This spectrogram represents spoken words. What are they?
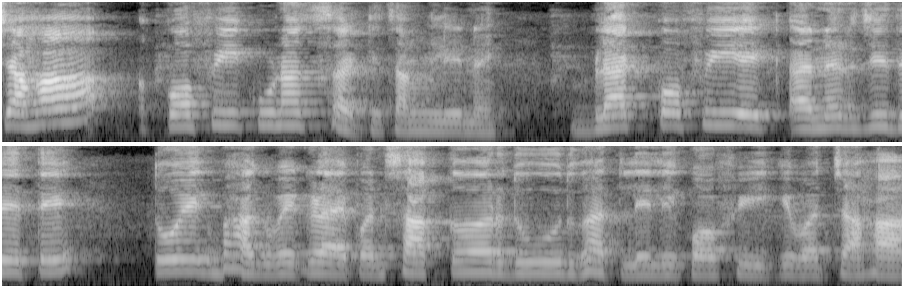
चहा कॉफी कुणाचसाठी चांगली नाही. ब्लॅक कॉफी एक एनर्जी देते तो एक भाग वेगळा आहे पण साखर दूध घातलेली कॉफी किंवा चहा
